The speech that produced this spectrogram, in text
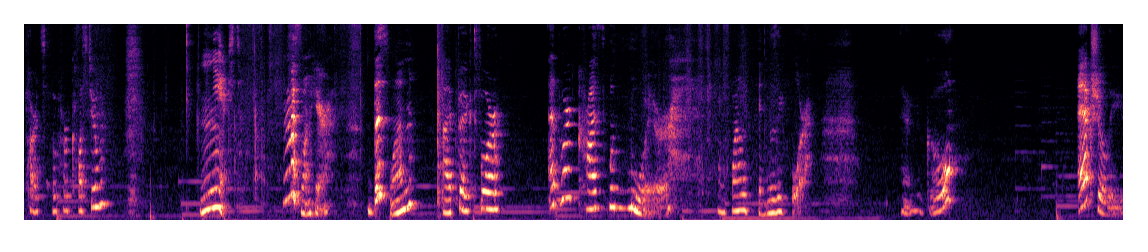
parts of her costume. Next, this one here. This one I picked for Edward von Muir from Final Fantasy IV. There you go. Actually,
